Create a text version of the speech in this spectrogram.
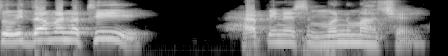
સુવિધામાં નથી. હેપીનેસ મનમાં છે.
